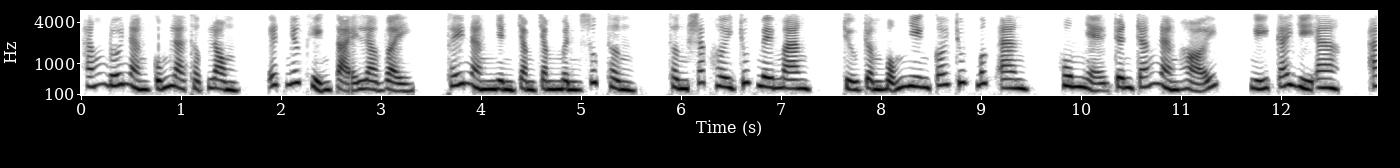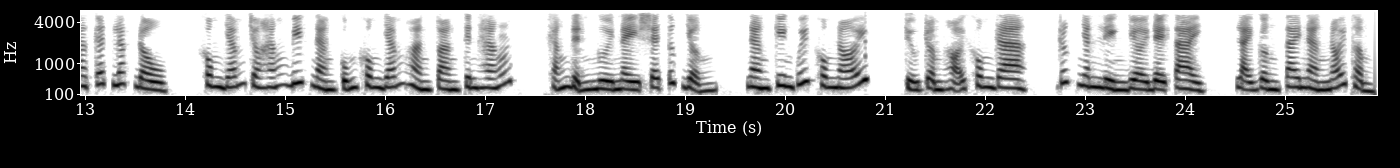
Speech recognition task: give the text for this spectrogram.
hắn đối nàng cũng là thật lòng, ít nhất hiện tại là vậy, thấy nàng nhìn chằm chằm mình xuất thần, thần sắc hơi chút mê mang, triệu trầm bỗng nhiên có chút bất an, hôn nhẹ trên trán nàng hỏi, nghĩ cái gì a? A Kết lắc đầu, không dám cho hắn biết nàng cũng không dám hoàn toàn tin hắn, khẳng định người này sẽ tức giận, nàng kiên quyết không nói, triệu trầm hỏi không ra, rất nhanh liền dời đề tài, lại gần tai nàng nói thầm,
